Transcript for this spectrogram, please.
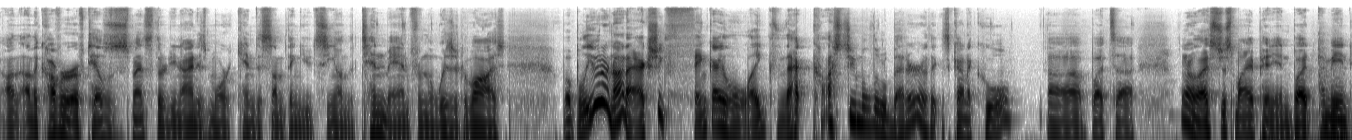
on, on the cover of Tales of Suspense 39 is more akin to something you'd see on the Tin Man from the Wizard of Oz. But believe it or not, I actually think I like that costume a little better. I think it's kind of cool. Uh, but uh, I don't know. That's just my opinion. But I mean,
